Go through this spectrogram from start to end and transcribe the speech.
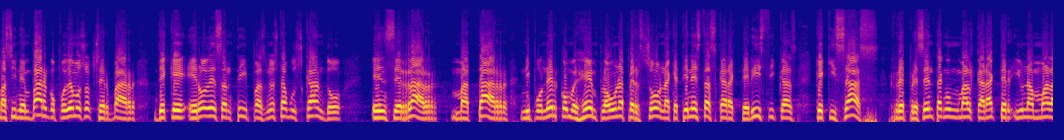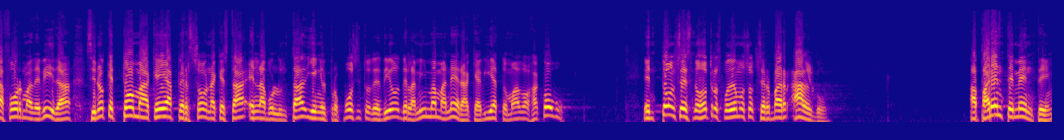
Mas sin embargo podemos observar de que Herodes Antipas no está buscando encerrar, matar, ni poner como ejemplo a una persona que tiene estas características que quizás representan un mal carácter y una mala forma de vida, sino que toma a aquella persona que está en la voluntad y en el propósito de Dios de la misma manera que había tomado a Jacobo. Entonces nosotros podemos observar algo. Aparentemente,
